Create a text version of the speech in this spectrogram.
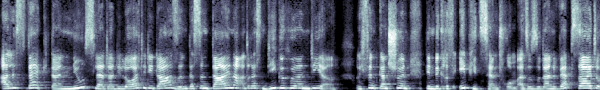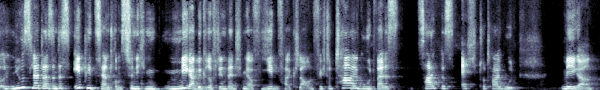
alles weg. Dein Newsletter, die Leute, die da sind, das sind deine Adressen, die gehören dir. Und ich finde ganz schön den Begriff Epizentrum. Also so deine Webseite und Newsletter sind das Epizentrum. Das finde ich ein mega Begriff, den werde ich mir auf jeden Fall klauen. Finde ich total gut, weil das zeigt das echt total gut. Mega.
